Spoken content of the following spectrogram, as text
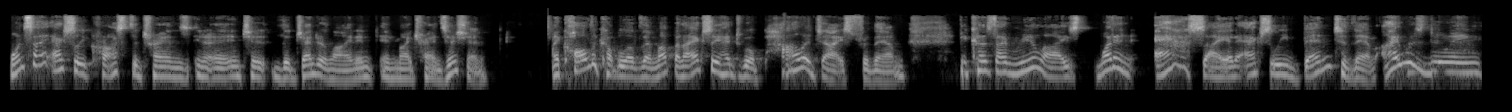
Once I actually crossed the trans, you know, into the gender line in, in my transition, I called a couple of them up and I actually had to apologize for them because I realized what an ass I had actually been to them. I was doing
